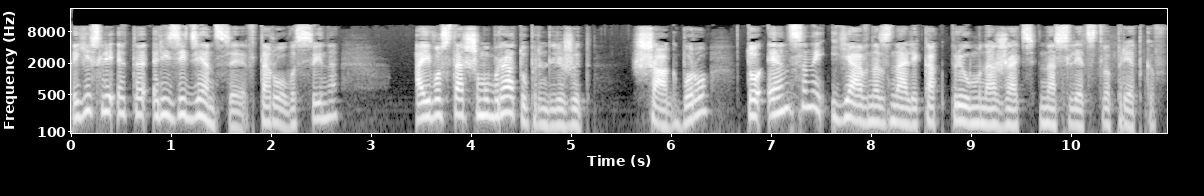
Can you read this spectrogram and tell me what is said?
Если это резиденция второго сына, а его старшему брату принадлежит Шагборо, то Энсоны явно знали, как приумножать наследство предков.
